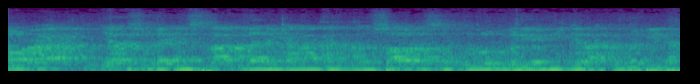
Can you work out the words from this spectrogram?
orang yang sudah Islam dari kalangan Ansor sebelum beliau hijrah ke Medina.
